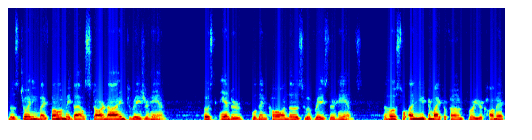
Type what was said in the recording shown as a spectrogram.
Those joining by phone may dial star nine to raise your hand. Host Ander will then call on those who have raised their hands. The host will unmute your microphone for your comment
